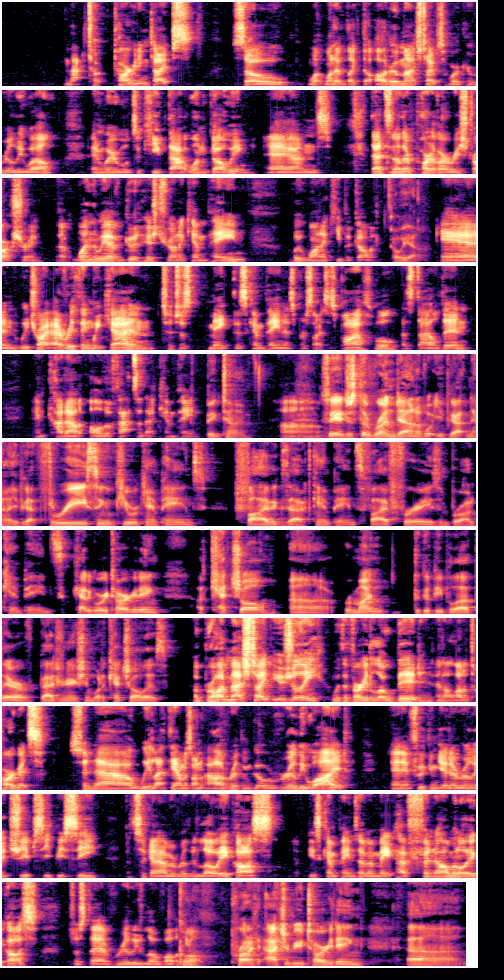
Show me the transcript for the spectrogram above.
targeting types, so one of like the auto match types, working really well, and we are able to keep that one going. And that's another part of our restructuring. That when we have good history on a campaign, we want to keep it going oh yeah and we try everything we can to just make this campaign as precise as possible, as dialed in, and cut out all the fats of that campaign. big time Um, So yeah, just the rundown of what you've got now. You've got three single keyword campaigns, five exact campaigns, five phrase and broad campaigns, category targeting, a catch-all. Uh, remind the good people out there of Badger Nation what a catch-all is. a broad match type usually with a very low bid and a lot of targets. So now we let the Amazon algorithm go really wide, and if we can get a really cheap CPC, it's going to have a really low ACOS. These campaigns have a mate have phenomenal ACOS, just they have really low volume. Cool. Product attribute targeting. Uh,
